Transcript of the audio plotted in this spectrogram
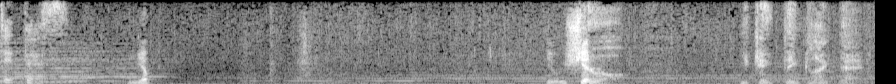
did this. Yep. It was shit. No. You can't think like that.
